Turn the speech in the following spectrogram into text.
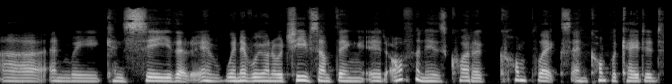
Uh, and we can see that whenever we want to achieve something, it often is quite a complex and complicated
